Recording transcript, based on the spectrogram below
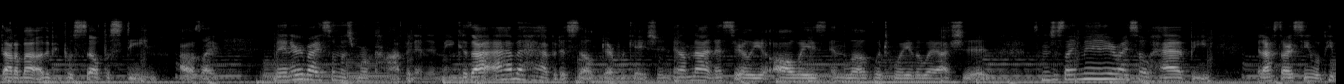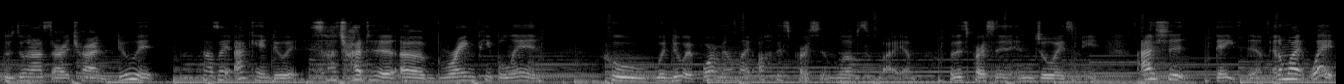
thought about other people's self esteem. I was like, man, everybody's so much more confident than me because I, I, have a habit of self deprecation and I'm not necessarily always in love with Toya the way I should. So I'm just like, man, everybody's so happy. And I started seeing what people was doing. I started trying to do it. And I was like, I can't do it. So I tried to uh, bring people in who would do it for me. I'm like, oh, this person loves who I am, or this person enjoys me. I should date them. And I'm like, wait,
